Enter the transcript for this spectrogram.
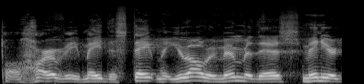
Paul Harvey made the statement, you all remember this. Many are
